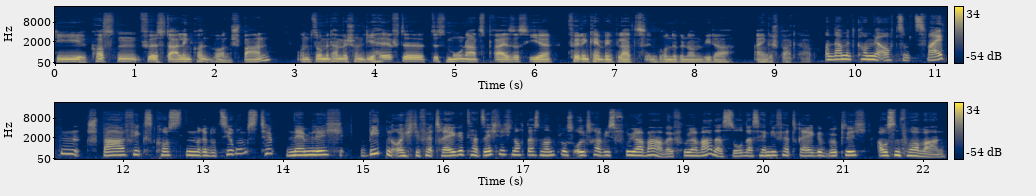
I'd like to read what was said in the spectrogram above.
Die Kosten für Starlink konnten wir uns sparen. Und somit haben wir schon die Hälfte des Monatspreises hier für den Campingplatz im Grunde genommen wieder eingespart gehabt. Und damit kommen wir auch zum zweiten Sparfixkosten-Reduzierungstipp, nämlich bieten euch die Verträge tatsächlich noch das Nonplusultra, wie es früher war, weil früher war das so, dass Handyverträge wirklich außen vor waren.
